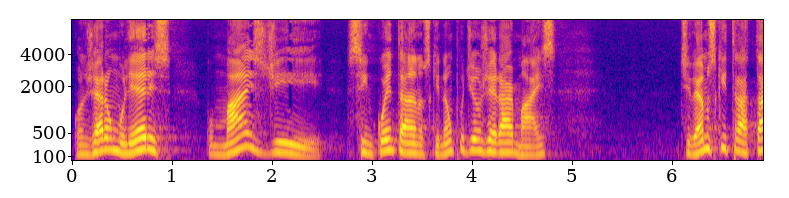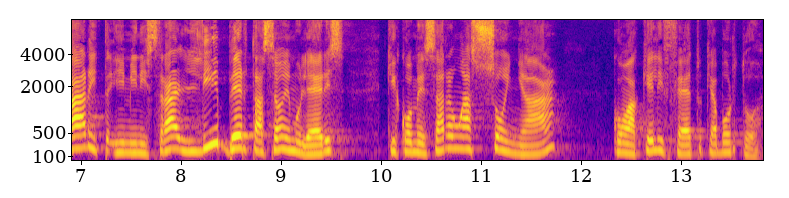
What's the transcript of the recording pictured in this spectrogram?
quando já eram mulheres com mais de 50 anos que não podiam gerar mais, tivemos que tratar e ministrar libertação em mulheres que começaram a sonhar com aquele feto que abortou.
